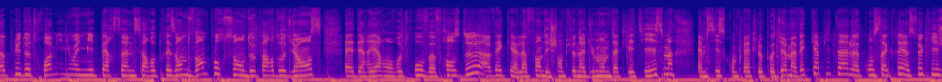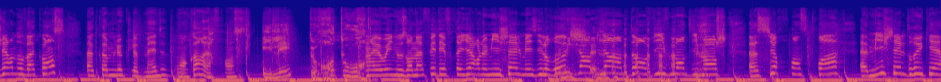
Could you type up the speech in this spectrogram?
euh, plus de 3 millions et demi de personnes. Ça représente 20% de part d'audience. Derrière, on retrouve France 2 avec la fin des championnats du monde d'athlétisme. M6 complète le podium avec Capital consacré à ceux qui gèrent nos vacances, euh, comme le Club Med ou encore Air France. Il est de retour. Et oui, il nous en a fait des frayeurs le Michel, mais il revient Michel. bien dans Vivement Dimanche euh, sur France 3. Euh, Michel Drucker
